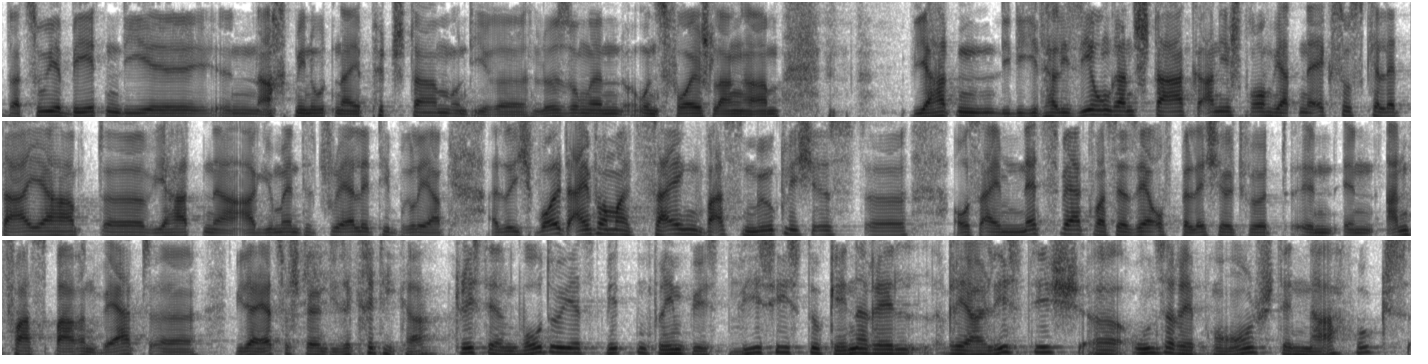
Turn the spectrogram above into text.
dazu gebeten, die in acht Minuten gepitcht haben und ihre Lösungen uns vorgeschlagen haben. Wir hatten die Digitalisierung ganz stark angesprochen. Wir hatten eine Exoskelett da gehabt. Äh, wir hatten eine Argumented Reality Brille gehabt. Also ich wollte einfach mal zeigen, was möglich ist, äh, aus einem Netzwerk, was ja sehr oft belächelt wird, in, in anfassbaren Wert äh, wiederherzustellen. Diese Kritiker. Christian, wo du jetzt mittendrin bist, wie siehst du generell realistisch unsere Branche, den Nachwuchs?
